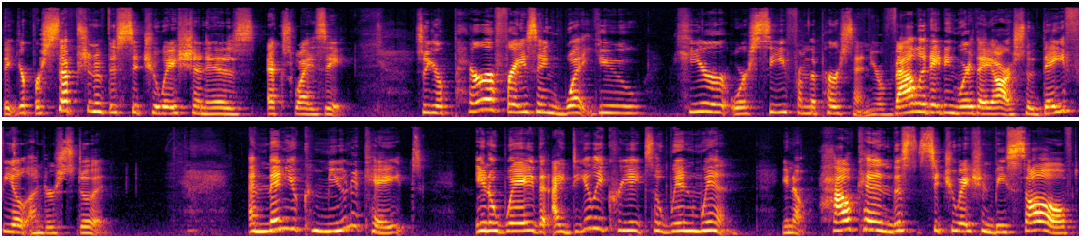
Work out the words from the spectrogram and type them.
that your perception of this situation is XYZ. So you're paraphrasing what you hear or see from the person. You're validating where they are so they feel understood. And then you communicate in a way that ideally creates a win win. You know, how can this situation be solved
